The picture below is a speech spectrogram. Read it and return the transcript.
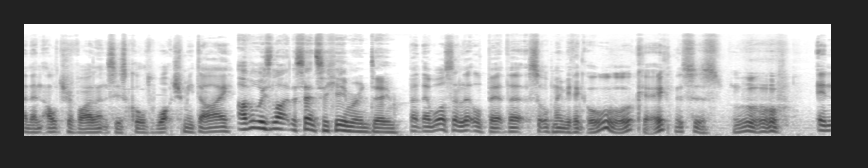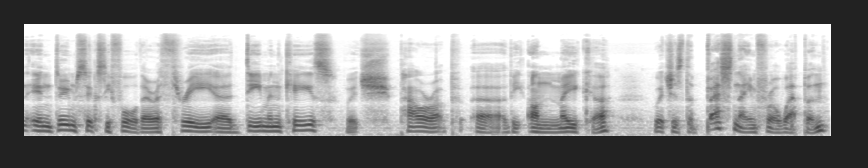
and then Ultraviolence is called Watch Me Die. I've always liked the sense of humour in Doom. But there was a little bit that sort of made me think, oh, okay, this is. Ooh. In, in Doom 64, there are three uh, demon keys which power up uh, the Unmaker, which is the best name for a weapon.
